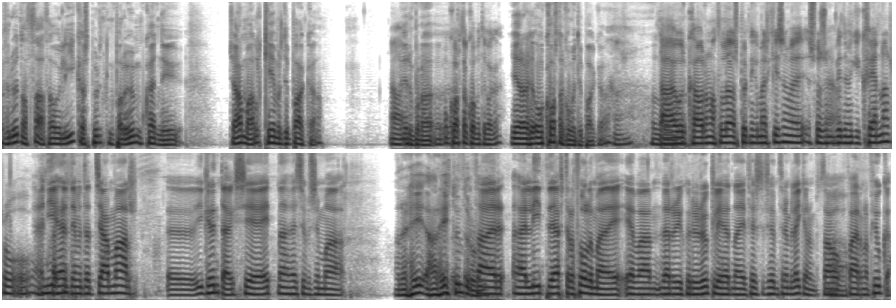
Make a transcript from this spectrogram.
fyrir utan það þá er líka spurning bara um hvernig Jamal kemur tilbaka já, Við erum búin að, og hvort að koma tilbaka. Er, og hvort hann komið tilbaka. Dagur Kára náttúrulega spurningamerki sem við svo sem Já. vitum ekki hvenar og, og en ég held einmitt að Jamal uh, í Grindavík sé einn af þessum sem að hann er, hei, hann er heitt honum. Það er, það er lítið eftir að þólum að ef hann verður í einhverju rugli hérna í fyrstu 5-3 leikjunum þá Já. fær hann að fjúka.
